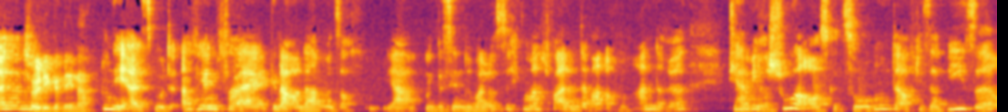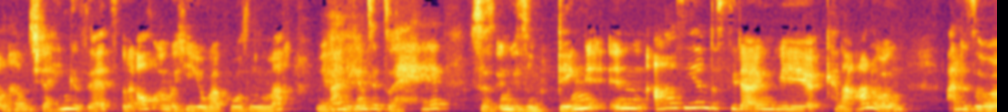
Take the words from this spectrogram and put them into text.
ähm, Entschuldige, Lena. Nee, alles gut. Auf jeden Fall, genau, und da haben wir uns auch ja, ein bisschen drüber lustig gemacht. Vor allem, da waren auch noch andere, die haben ihre Schuhe ausgezogen, da auf dieser Wiese und haben sich da hingesetzt und auch irgendwelche Yoga-Posen gemacht. Und wir waren die ganze Zeit so, hä, ist das irgendwie so ein Ding in Asien, dass die da irgendwie, keine Ahnung, alle so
